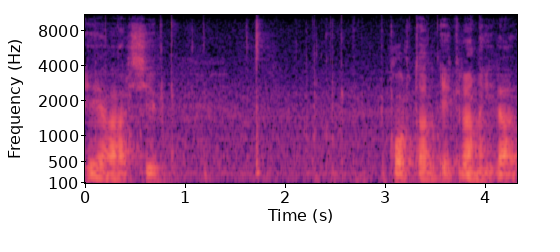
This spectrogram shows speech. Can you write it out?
E-arşiv portal ekranıyla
